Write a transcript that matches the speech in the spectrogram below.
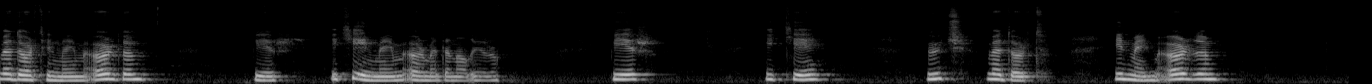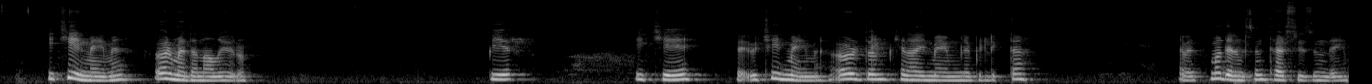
ve 4 ilmeğimi ördüm. 1 2 ilmeğimi örmeden alıyorum. 1 2 3 ve 4 ilmeğimi ördüm. 2 ilmeğimi örmeden alıyorum. 1 2 ve 3 ilmeğimi ördüm kenar ilmeğimle birlikte. Evet modelimizin ters yüzündeyim.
